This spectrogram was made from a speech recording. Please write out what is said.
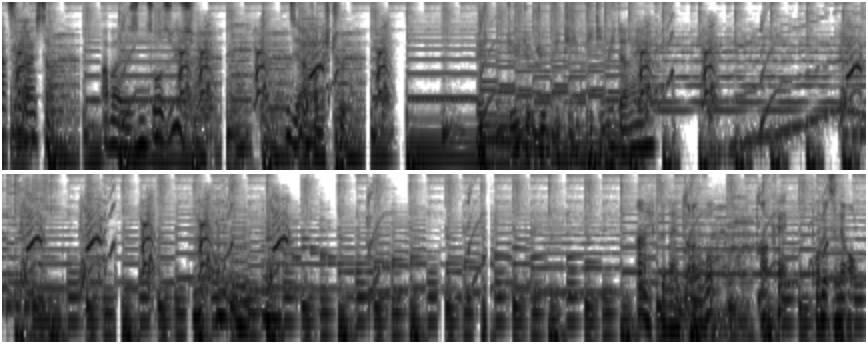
Katzengeister. Aber sie sind so süß. Können sie einfach nicht töten. Bidai. Ah, ich bin da hinten irgendwo. Okay, wo geht's denn hier rum?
